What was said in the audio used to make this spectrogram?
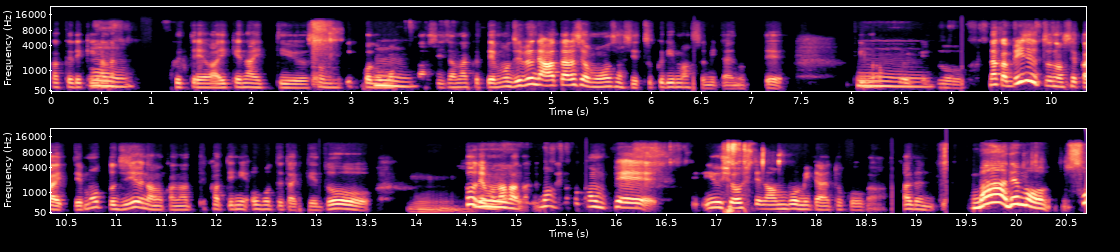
学歴がなうんくてはいけないっていう、その一個の物差しじゃなくて、もう自分で新しい物差し作りますみたいのって今っぽいけど、なんか美術の世界ってもっと自由なのかなって勝手に思ってたけど、うん。そうでもなかった。うん。まあ。コンペ優勝してなんぼみたいなところがあるんで。まあでもそ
